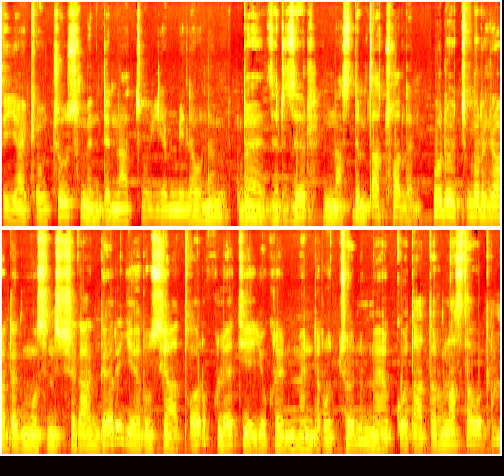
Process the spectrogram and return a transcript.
ጥያቄዎቹስ ምንድን ናቸው የሚለውንም በዝርዝር እናስደምጣችኋለን። ወደ ውጭ መረጃ ደግሞ ስንሸጋገር የሩሲያ ጦር ሁለት የዩክሬን መንደሮችን መቆጣጠሩን አስታወቀም።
